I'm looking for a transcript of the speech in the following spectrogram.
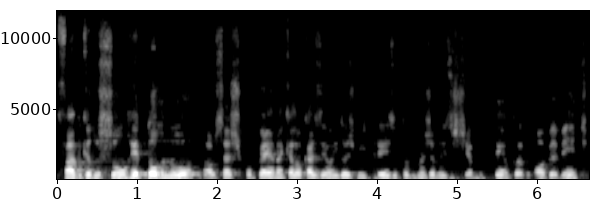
Fábrica do Som, retornou ao Sesc Pompeia naquela ocasião, em 2003, o programa já não existia há muito tempo, obviamente,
